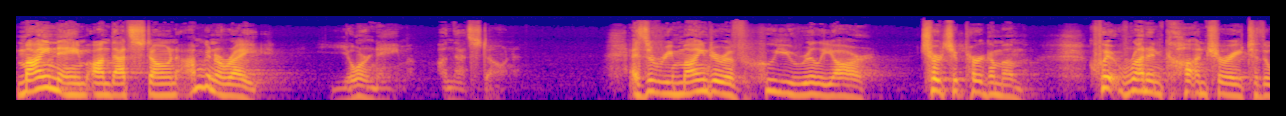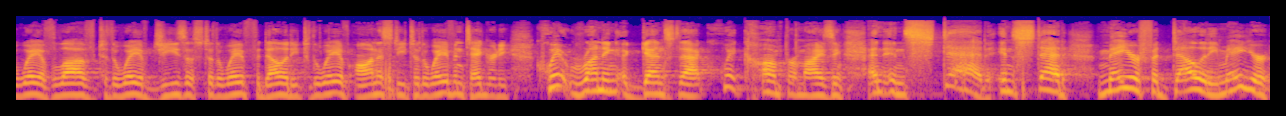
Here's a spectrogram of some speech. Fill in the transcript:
my name on that stone, I'm going to write your name on that stone as a reminder of who you really are. Church at Pergamum, quit running contrary to the way of love, to the way of Jesus, to the way of fidelity, to the way of honesty, to the way of integrity. Quit running against that. Quit compromising. And instead, instead, may your fidelity, may your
